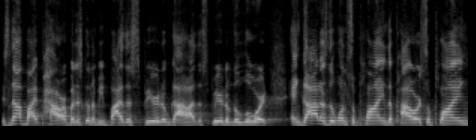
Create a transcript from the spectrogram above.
it's not by power, but it's going to be by the Spirit of God, the Spirit of the Lord. And God is the one supplying the power, supplying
